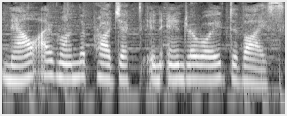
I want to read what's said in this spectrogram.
Now I run the project in Android device.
